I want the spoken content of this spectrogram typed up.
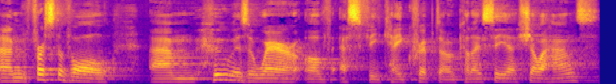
Um, first of all, um, who is aware of SVK Crypto? Could I see a show of hands?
